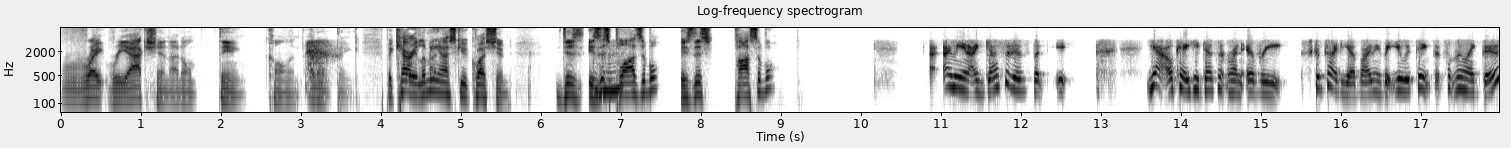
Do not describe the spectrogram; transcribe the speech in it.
right reaction. I don't think, Colin. I don't think. But Carrie, let me ask you a question. Does is this Mhm. plausible? Is this possible? I- I mean, I guess it is, but it, yeah, okay, he doesn't run every script idea by me, but you would think that something like this,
